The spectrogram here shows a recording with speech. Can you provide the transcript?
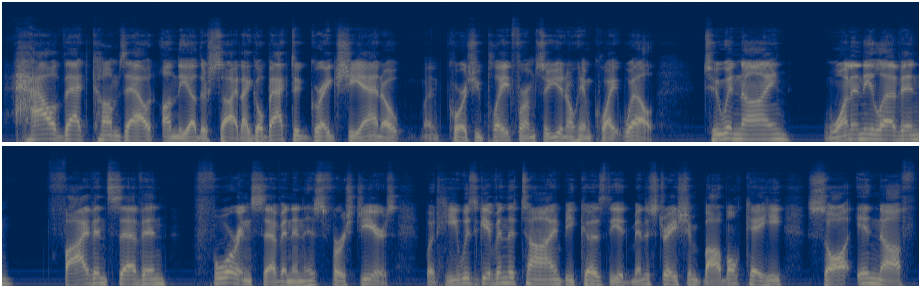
how that comes out on the other side. I go back to Greg Schiano. Of course, you played for him, so you know him quite well. Two and nine, one and eleven, five and seven, four and seven in his first years. But he was given the time because the administration, Bob Mulcahy, saw enough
